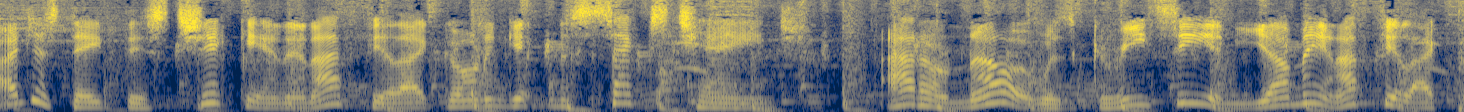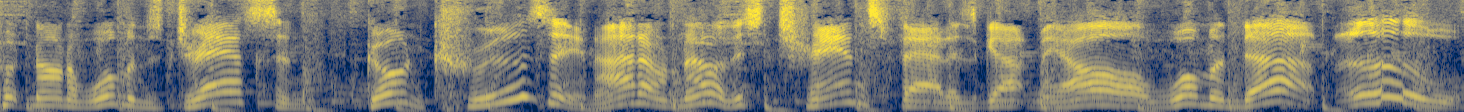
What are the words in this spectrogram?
I just ate this chicken and I feel like going and getting a sex change. I don't know, it was greasy and yummy, and I feel like putting on a woman's dress and going cruising. I don't know, this trans fat has got me all womaned up. Ooh.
